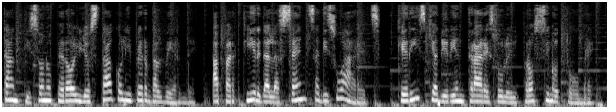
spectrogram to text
Tanti sono però gli ostacoli per Valverde, a partire dall'assenza di Suarez, che rischia di rientrare solo il prossimo ottobre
